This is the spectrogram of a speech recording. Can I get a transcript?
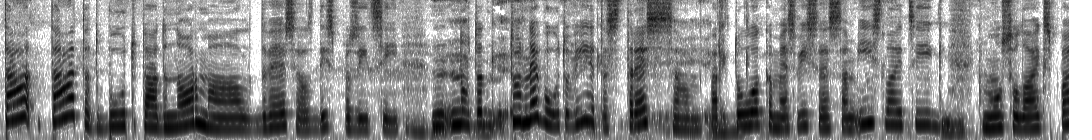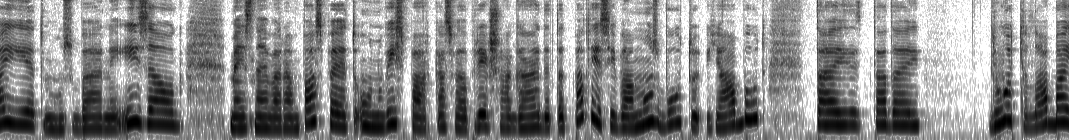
Tā, tā tad būtu tāda normāla dvēseles dispozīcija. N- Nu, tad tur nebūtu vietas stresam par to, ka mēs visi esam īslaicīgi, ka mūsu laiks paiet, mūsu bērni izaug, mēs nevaram paspēt, un vispār, kas vēl priekšā gaida, tad patiesībā mums būtu jābūt tai, tādai ļoti labai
